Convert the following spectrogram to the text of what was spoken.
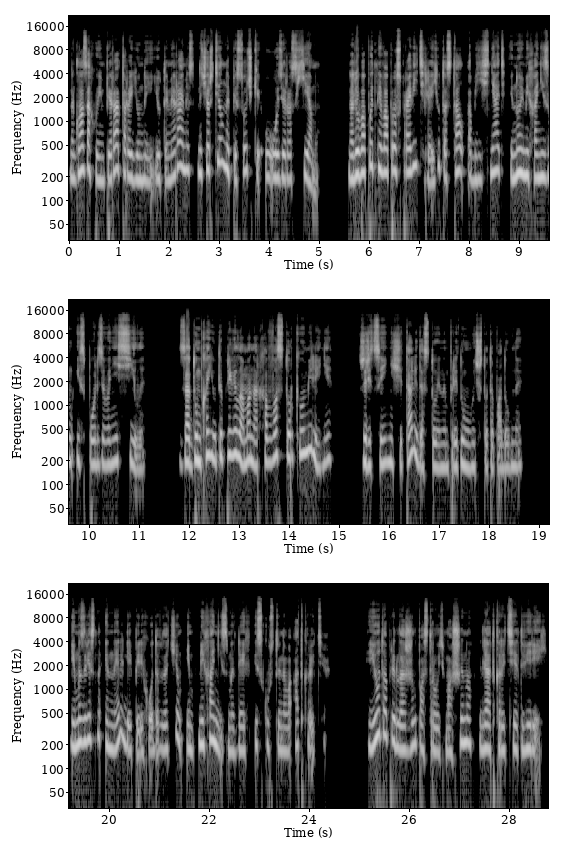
на глазах у императора юный Юта Мирамис начертил на песочке у озера схему. На любопытный вопрос правителя Юта стал объяснять иной механизм использования силы, Задумка Юты привела монарха в восторг и умиление. Жрецы не считали достойным придумывать что-то подобное. Им известна энергия переходов, зачем им механизмы для их искусственного открытия. Юта предложил построить машину для открытия дверей.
